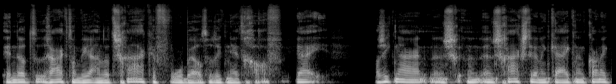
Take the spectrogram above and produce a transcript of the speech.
En dat raakt dan weer aan dat schaken voorbeeld dat ik net gaf. Ja, als ik naar een, een, een schaakstelling kijk, dan kan ik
